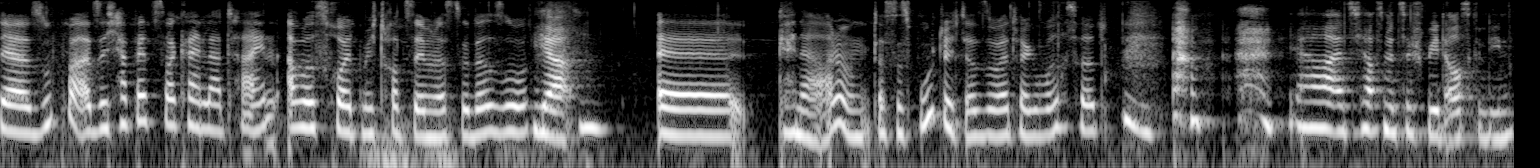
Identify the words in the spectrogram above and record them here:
Ja, super. Also ich habe jetzt zwar kein Latein, aber es freut mich trotzdem, dass du da so ja äh, keine Ahnung, dass das Buch dich da so weitergebracht hat. ja, also ich habe es mir zu spät ausgeliehen.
